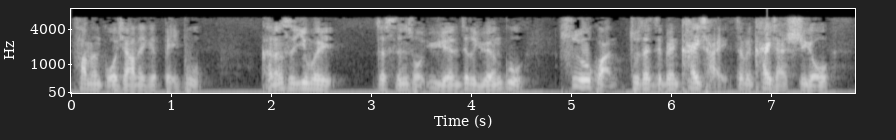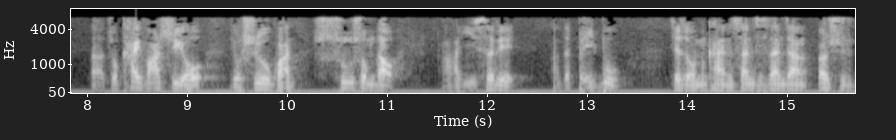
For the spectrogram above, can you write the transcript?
他们国家的一个北部，可能是因为这神所预言的这个缘故，输油管就在这边开采，这边开采石油啊，做开发石油，有输油管输送到啊以色列啊的北部。接着我们看三十三章二十。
